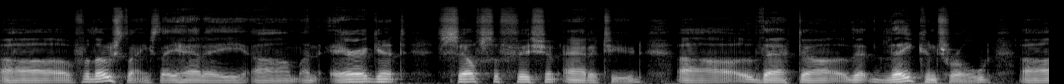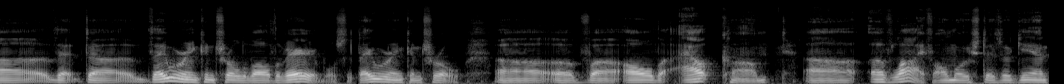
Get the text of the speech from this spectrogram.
uh, for those things. They had a um, an arrogant, self-sufficient attitude uh, that uh, that they controlled, uh, that uh, they were in control of all the variables, that they were in control of all the outcome of life, almost as again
